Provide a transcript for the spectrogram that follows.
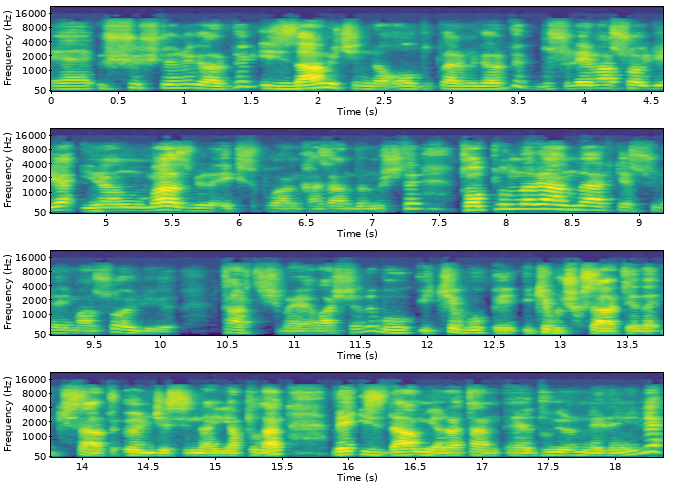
e, üşüştüğünü gördük. İzdiham içinde olduklarını gördük. Bu Süleyman Soylu'ya inanılmaz bir eksi puan kazandırmıştı. Toplumları anda herkes Süleyman Soylu'yu tartışmaya başladı. Bu iki, bu e, iki buçuk saat ya da iki saat öncesinden yapılan ve izdam yaratan e, duyuru nedeniyle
